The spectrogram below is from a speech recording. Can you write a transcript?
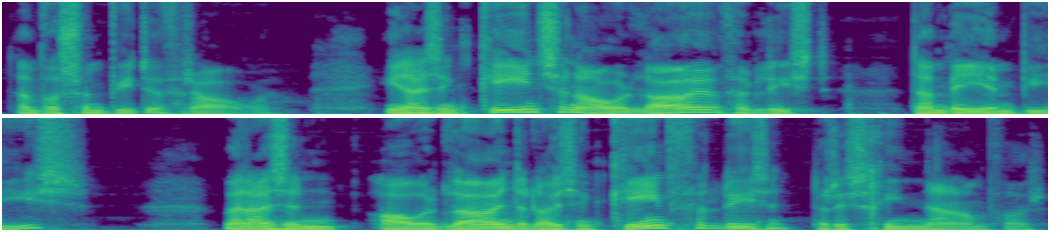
dan wordt ze een witte vrouw. En als een kind zijn oude lui verliest, dan ben je een bies. Maar als een oude lui dat als een kind verliezen, er is geen naam voor.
